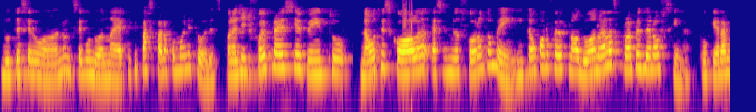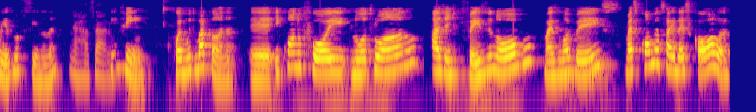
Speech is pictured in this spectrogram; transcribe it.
do terceiro ano, do segundo ano na época, que participaram como monitoras. Quando a gente foi para esse evento na outra escola, essas meninas foram também. Então, quando foi o final do ano, elas próprias deram a oficina, porque era a mesma oficina, né? Arrasaram. Enfim, foi muito bacana. É, e quando foi no outro ano, a gente fez de novo, mais uma vez. Mas como eu saí da escola,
